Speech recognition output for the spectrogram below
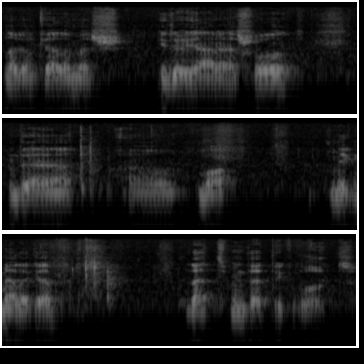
nagyon kellemes időjárás volt, de uh, ma még melegebb lett, mint eddig volt.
